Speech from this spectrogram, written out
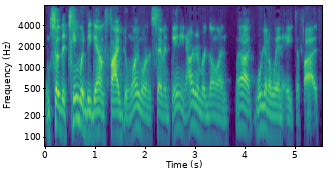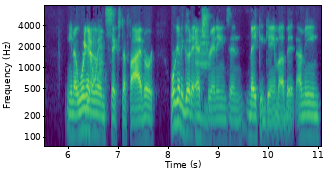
And so the team would be down five to one going to the seventh inning. I remember going, well, we're going to win eight to five. You know, we're going to yeah. win six to five, or we're going to go to extra mm. innings and make a game of it. I mean,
